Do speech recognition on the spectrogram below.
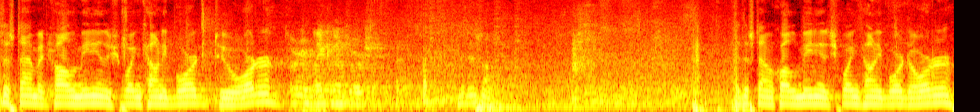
This time I'd call the meeting of the Sheboygan County Board to order. Turn your mic on, George. It is on. At this time, I'll call the meeting of the Sheboygan County Board to order.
